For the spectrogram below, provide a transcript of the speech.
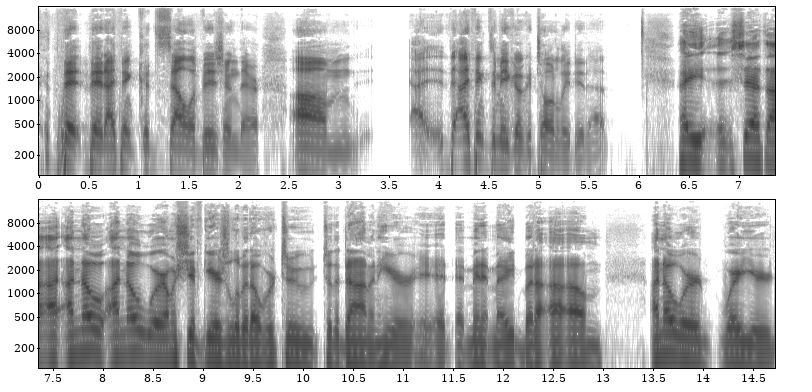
that, that I think could sell a vision there. Um, I, I think DeMeco could totally do that. Hey Seth, I, I know I know where I'm gonna shift gears a little bit over to to the diamond here at, at Minute Maid, but I, I um I know where where your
